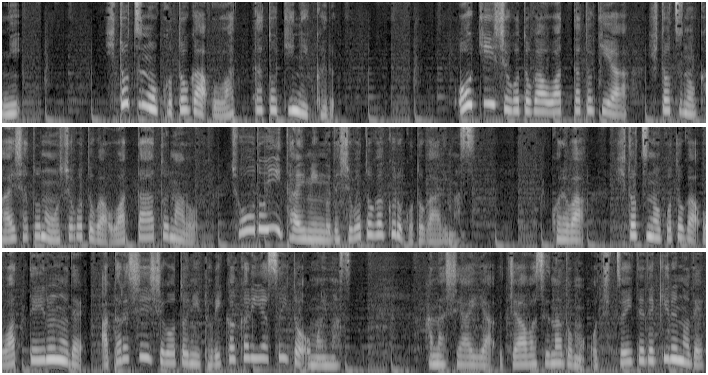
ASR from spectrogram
2一つのことが終わった時に来る。大きい仕事が終わった時や一つの会社とのお仕事が終わった後などちょうどいいタイミングで仕事が来ることがあります。これは一つのことが終わっているので新しい仕事に取り掛かりやすいと思います。話し合いや打ち合わせなども落ち着いてできるので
